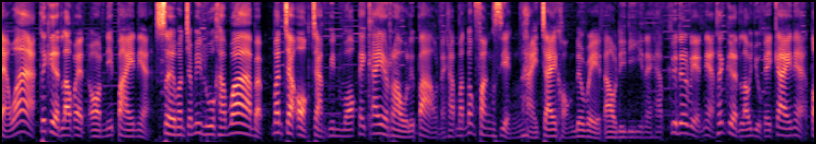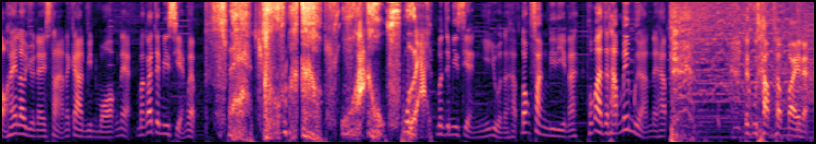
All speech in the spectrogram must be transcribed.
แต่ว่าถ้าเกิดเราแอดออนนี้ไปเนี่ยเซอร์มันจะไม่รู้ครับว่าแบบมันจะออกจากวินวอล์กใกล้ๆเราหรือเปล่านะครับมันต้องฟังเสียงหายใจของเดเรดเอาดีๆนะครับคือเดเรดเนี่ยถ้าเกิดเราอยู่ใกล้ๆเนี่ยต่อให้เราอยู่ในสถานการณ์วินวอล์กเนี่ยมันก็จะมีเสียงแบบมันจะมีเสียงอย่างนี้อยู่นะครับต้องฟังดีๆนะผมอาจจะทำไม่เหมือนนะครับแต่กูทำทำไมเนี่ย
